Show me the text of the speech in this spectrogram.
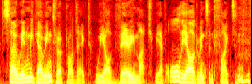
So when we go into a project, we are very much we have all the arguments and fights and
